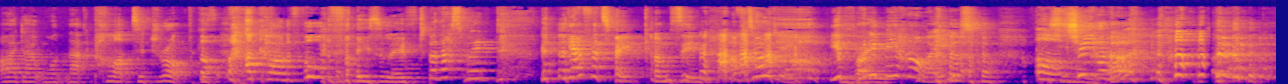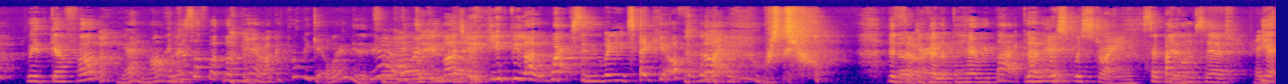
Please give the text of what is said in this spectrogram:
I don't want that part to drop because I can't afford a facelift. But that's where gaffer tape comes in. I've told you. You put it behind. Oh, cheaper. With gaffer. Yeah, And because I've got long hair, I could probably get away with it. Yeah, I do. you, you'd be like waxing when you take it off at night. Then I develop a hairy back. no, we're, we're straying. So back Yeah. onto Kate. Yeah,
